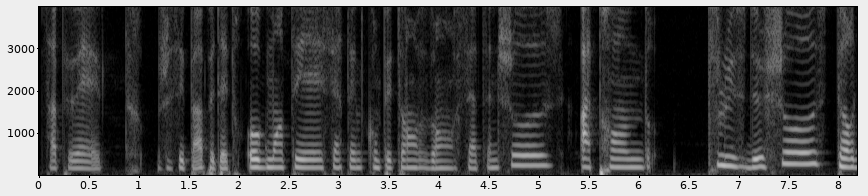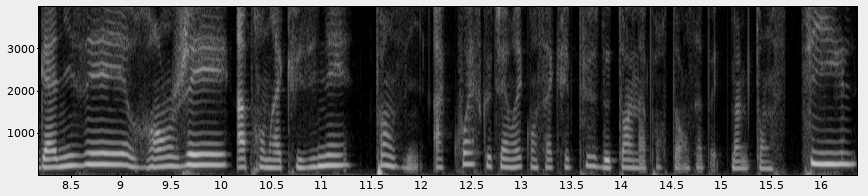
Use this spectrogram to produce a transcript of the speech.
Ça peut être, je sais pas, peut-être augmenter certaines compétences dans certaines choses, apprendre plus de choses, t'organiser, ranger, apprendre à cuisiner. Pense-y, à quoi est-ce que tu aimerais consacrer plus de temps et d'importance? Ça peut être même ton style.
